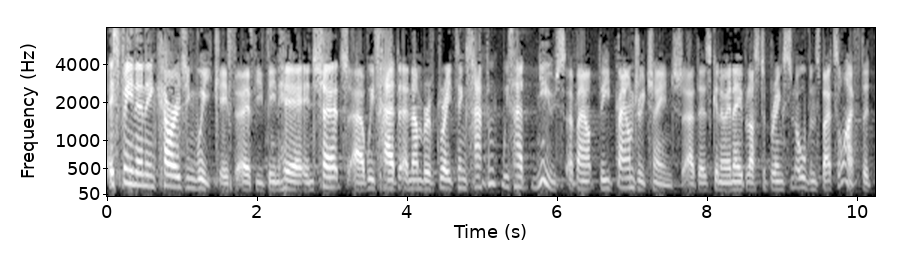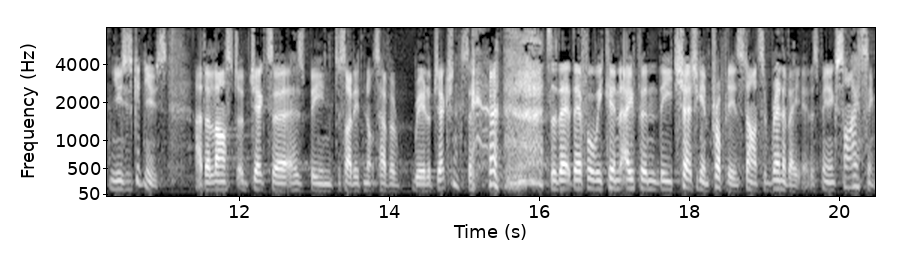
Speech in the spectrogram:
It's been an encouraging week if, if you've been here in church. Uh, we've had a number of great things happen. We've had news about the boundary change uh, that's going to enable us to bring St Albans back to life. The news is good news. Uh, the last objector has been decided not to have a real objection, so, so that, therefore we can open the church again properly and start to renovate it. It's been exciting.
